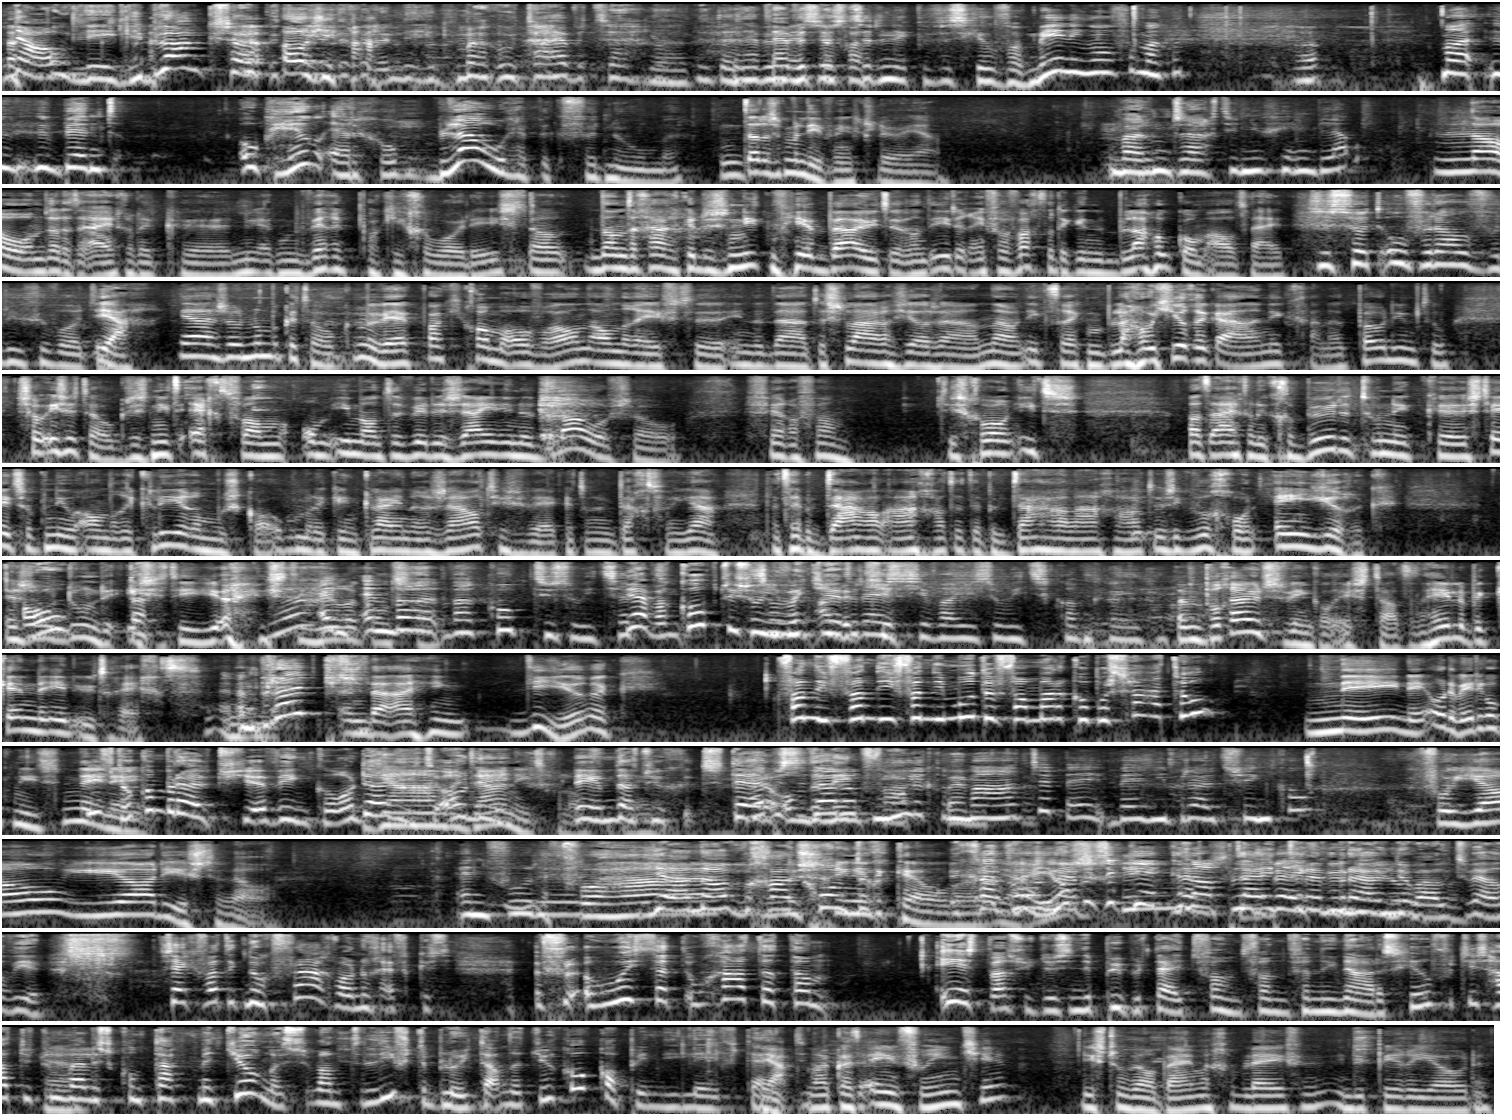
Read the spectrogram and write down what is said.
Nou, lelieblank zou ik het Oh, ja. willen nemen. Maar goed, daar hebben we het... eh, Ja, daar hebben we mijn zuster en ik een verschil van mening over. Maar goed. Maar u, u bent ook heel erg op blauw, heb ik vernomen. Dat is mijn lievelingskleur, ja. Waarom draagt u nu geen blauw? Nou, omdat het eigenlijk eh, nu eigenlijk mijn werkpakje geworden is. Dan, dan draag ik het dus niet meer buiten. Want iedereen verwacht dat ik in het blauw kom altijd. Het is een soort overal voor u geworden. Ja, ja, zo noem ik het ook. Mijn werkpakje gewoon maar overal. Een ander heeft eh, inderdaad de salarisjas aan. Nou, en ik trek mijn blauwe jurk aan en ik ga naar het podium toe. Zo is het ook. Het is niet echt van om iemand te willen zijn in het blauw of zo. Verre van. Het is gewoon iets wat eigenlijk gebeurde toen ik eh, steeds opnieuw andere kleren moest kopen. Omdat ik in kleinere zaaltjes werkte. Toen ik dacht van ja, dat heb ik daar al aan gehad, dat heb ik daar al aan gehad. Dus ik wil gewoon één jurk. En Oh, zodoende is, die, is die En, jurk en ontstaan. waar, waar koopt u zoiets? Ja, waar koopt u Zo'n wat jurkje? adresje waar je zoiets kan krijgen. Een bruidswinkel is dat, een hele bekende in Utrecht. En Een bruids- En daar hing die jurk. Van die, van, die, van die moeder van Marco Borsato? Nee, nee, oh, dat weet ik ook niet. Nee, heeft nee. ook een bruidswinkel, hoor. Daar Ja, niet. maar oh, nee. daar niet, geloof Nee, ik, omdat nee. u sterren Hebben ze daar onderling ook moeilijke bij- maten bij, bij die bruidswinkel? Voor jou, ja, die is er wel. En voor de... Voor haar, Ja, nou, we gaan misschien gewoon in de kelder. Ik ga ja. gewoon Ja, ook eens een keer naar knap en lopen. wel weer. Zeg, wat ik nog vraag, wou nog even... Hoe, is dat, hoe gaat dat dan... Eerst was u dus in de puberteit van, van, van die nare schilfertjes. Had u toen Ja. wel eens contact met jongens? Want de liefde bloeit dan natuurlijk ook op in die leeftijd. Ja, maar ik had één vriendje. Die is toen wel bij me gebleven in die periode.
